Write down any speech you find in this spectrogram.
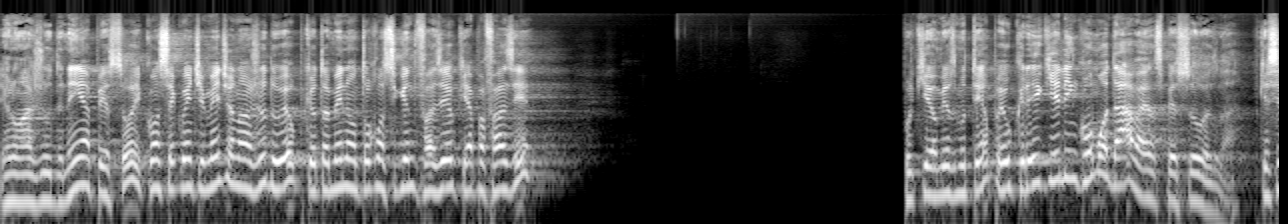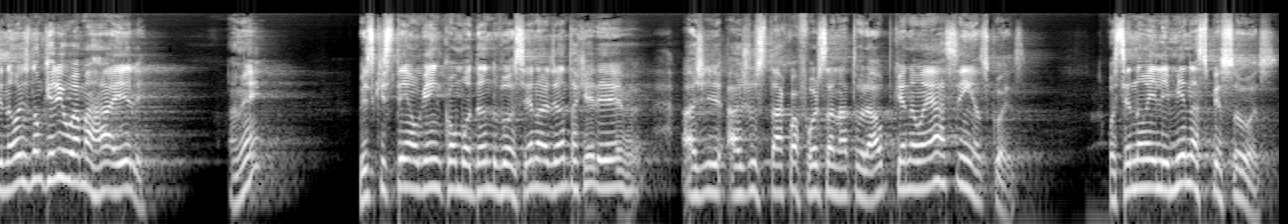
Eu não ajudo nem a pessoa e, consequentemente, eu não ajudo eu, porque eu também não estou conseguindo fazer o que é para fazer. Porque, ao mesmo tempo, eu creio que ele incomodava as pessoas lá. Porque, senão, eles não queriam amarrar ele. Amém? Por isso que se tem alguém incomodando você, não adianta querer ajustar com a força natural, porque não é assim as coisas. Você não elimina as pessoas.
